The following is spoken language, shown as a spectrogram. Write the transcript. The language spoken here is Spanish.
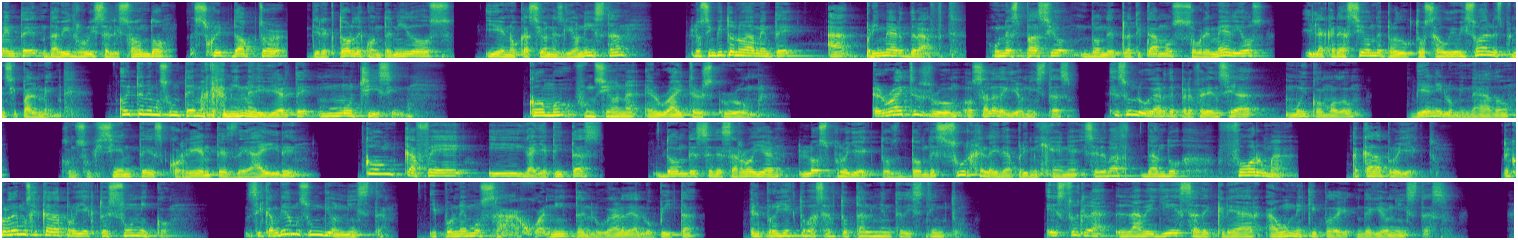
David Ruiz Elizondo, script doctor, director de contenidos y en ocasiones guionista. Los invito nuevamente a Primer Draft, un espacio donde platicamos sobre medios y la creación de productos audiovisuales principalmente. Hoy tenemos un tema que a mí me divierte muchísimo. ¿Cómo funciona el Writer's Room? El Writer's Room o sala de guionistas es un lugar de preferencia muy cómodo, bien iluminado, con suficientes corrientes de aire, con café y galletitas, donde se desarrollan los proyectos, donde surge la idea primigenia y se le va dando forma a cada proyecto. Recordemos que cada proyecto es único. Si cambiamos un guionista y ponemos a Juanita en lugar de a Lupita, el proyecto va a ser totalmente distinto. Esto es la, belleza de crear a un equipo de, de guionistas.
